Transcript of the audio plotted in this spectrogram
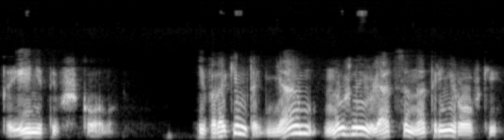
приняты в школу. И по таким-то дням нужно являться на тренировки.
